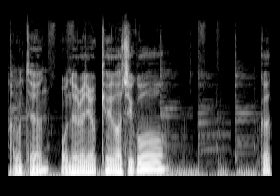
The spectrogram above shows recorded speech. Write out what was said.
아무튼 오늘은 이렇게 해가지고 끝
